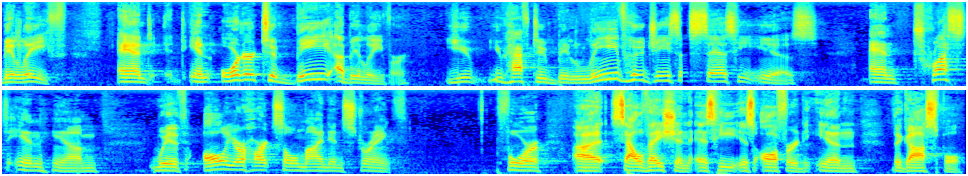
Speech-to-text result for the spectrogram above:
belief. And in order to be a believer, you, you have to believe who Jesus says He is and trust in Him with all your heart, soul, mind, and strength for uh, salvation as He is offered in the gospel.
